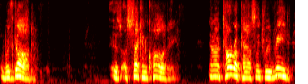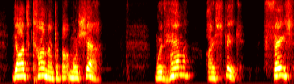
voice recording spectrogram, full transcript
with God is a second quality. In our Torah passage, we read God's comment about Moshe With him I speak face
